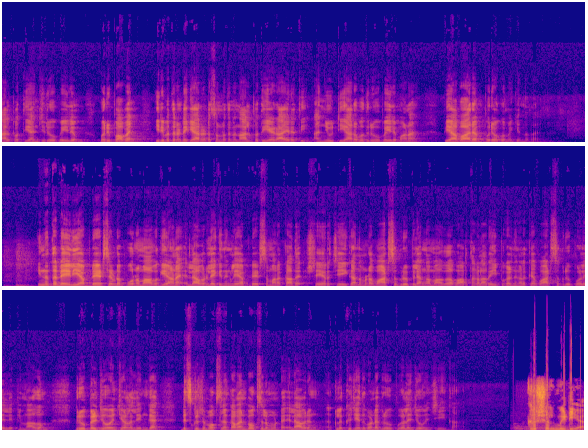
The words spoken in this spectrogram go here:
നാൽപ്പത്തി അഞ്ച് രൂപയിലും ഒരു പവൻ ഇരുപത്തിരണ്ട് ക്യാരറ്റ് സ്വർണത്തിന് നാൽപ്പത്തി ഏഴായിരത്തി അഞ്ഞൂറ്റി അറുപത് രൂപയിലുമാണ് വ്യാപാരം പുരോഗമിക്കുന്നത്. ഇന്നത്തെ ഡെയിലി അപ്ഡേറ്റ്സ് ഇവിടെ പൂർണമാവുകയാണ്. എല്ലാവരിലേക്കും നിങ്ങൾ ഈ അപ്ഡേറ്റ്സ് മറക്കാതെ ഷെയർ ചെയ്യുക. നമ്മുടെ വാട്സപ്പ് ഗ്രൂപ്പിൽ അംഗമാകുക. വാർത്തകൾ അറിയിപ്പുകൾ നിങ്ങൾക്ക് വാട്സപ്പ് ഗ്രൂപ്പുകളിൽ ലഭ്യമാകും. ഗ്രൂപ്പിൽ ജോയിൻ ചെയ്യാനുള്ള ലിങ്ക് ഡിസ്ക്രിപ്ഷൻ ബോക്സിലും കമന്റ് ബോക്സിലും ഉണ്ട്. എല്ലാവരും ക്ലിക്ക് ചെയ്തുകൊണ്ട് ഗ്രൂപ്പുകളിൽ ജോയിൻ ചെയ്യുക. കൃഷൽ മീഡിയ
